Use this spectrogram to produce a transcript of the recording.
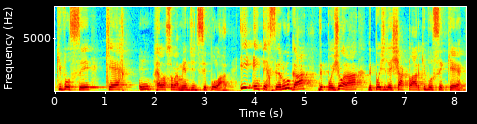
que você quer um relacionamento de discipulado. E em terceiro lugar, depois de orar, depois de deixar claro que você quer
